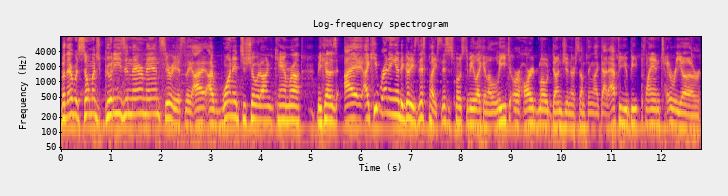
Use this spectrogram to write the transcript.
But there was so much goodies in there, man. Seriously, I, I wanted to show it on camera because I, I keep running into goodies. This place, this is supposed to be like an elite or hard mode dungeon or something like that. After you beat Plantaria or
